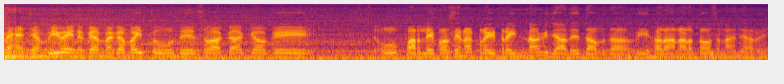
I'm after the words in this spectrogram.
ਮੈਂ ਜੰਬੀ ਭਾਈ ਨੂੰ ਕਿਹਾ, ਮੈਂ ਕਿਹਾ ਬਾਈ ਤੂੰ ਦੇ ਸੁਹਾਗਾ ਕਿਉਂਕਿ ਉਹ ਪਰਲੇ ਪਾਸੇ ਨਾ ਟਰੈਕਟਰ ਇੰਨਾ ਕੁ ਜ਼ਿਆਦਾ ਦਬਦਾ ਵੀ ਹਲਾਂ ਨਾਲ ਧੁੱਸ ਨਾ ਜਾਵੇ।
